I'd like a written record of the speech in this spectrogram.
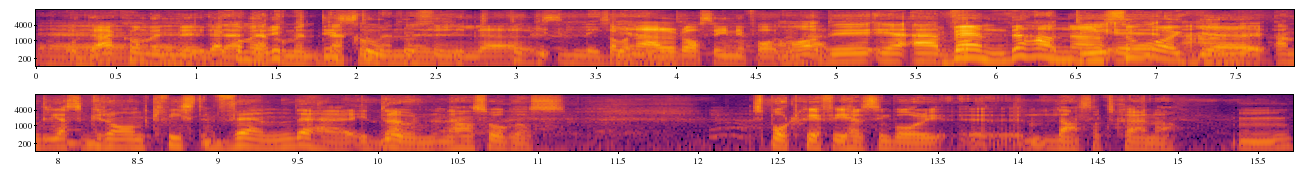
eh, Och där kommer en, där kommer en riktigt där stor en profil eh, riktig som var nära att rasa in i podden Ja, det är... är Vände han när han det är- såg... Han, eh, Andreas Granqvist vände här i dörren när han såg oss. Sportchef i Helsingborg, eh, landslagsstjärna. Mm.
